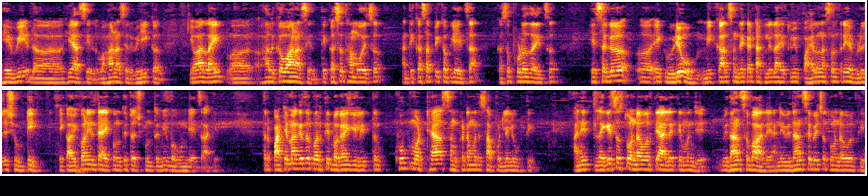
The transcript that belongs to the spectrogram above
हेवी हे असेल वाहन असेल व्हेकल किंवा लाइट हलकं वाहन असेल ते कसं थांबवायचं आणि ते कसा पिकअप घ्यायचा कसं पुढं जायचं हे सगळं एक व्हिडिओ मी काल संध्याकाळी टाकलेला आहे. तुम्ही पाहिला नसाल तर या व्हिडिओच्या शेवटी एक आयकॉन येईल त्या आयकॉनवरती टच करून तुम्ही बघून घ्यायचं आहे. तर पाठीमागे जर भरती बघायला गेली तर खूप मोठ्या संकटामध्ये सापडलेली होती. आणि लगेचच तोंडावरती आले ते म्हणजे विधानसभा आले आणि विधानसभेच्या तोंडावरती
